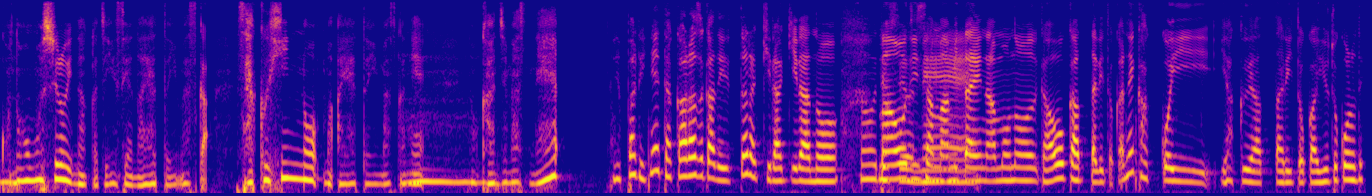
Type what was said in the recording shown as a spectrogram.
この面白いなんか人生のあやといいますか、作品の、まあ、あやといいますかね、の感じますね。やっぱりね宝塚で言ったらキラキラのそうまあ、王子様みたいなものが多かったりとかねかっこいい役やったりとかいうところで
